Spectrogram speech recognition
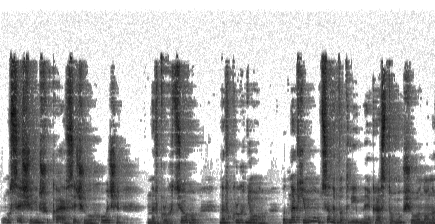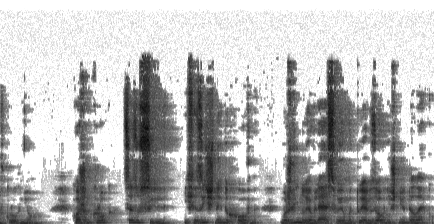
Усе, що він шукає, все, чого хоче, навкруг цього, навкруг нього. Однак йому це не потрібно якраз тому, що воно навкруг нього. Кожен крок це зусилля, і фізичне, і духовне, бо ж він уявляє свою мету як зовнішню далеку.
